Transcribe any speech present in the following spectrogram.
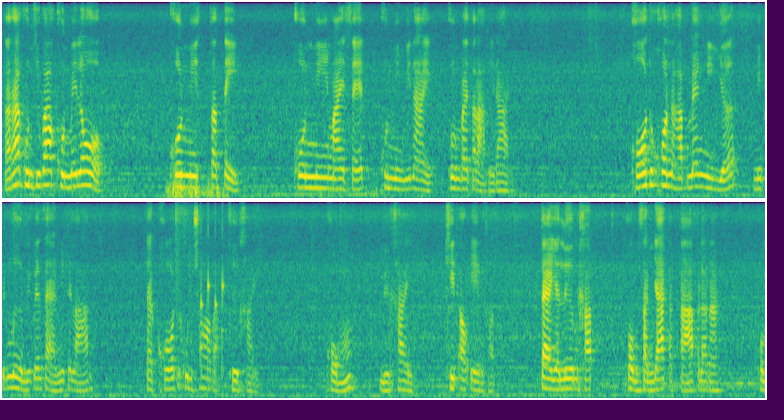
แต่ถ้าคุณคิดว่าคุณไม่โลภคุณมีสติ คุณมี mindset คุณมีวินัย คุณไปตลาดนี้ได้ โค้ชทุกคนนะครับ แม่งมีเยอะ มีเป็นหมื่น มีเป็นแสน มีเป็นล้าน แต่โค้ชที่คุณชอบอะคือใคร ผมหรือใครคิดเอาเองครับ แต่อย่าลืมครับ ผมสัญญากับกราฟไปแล้วนะ ผม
